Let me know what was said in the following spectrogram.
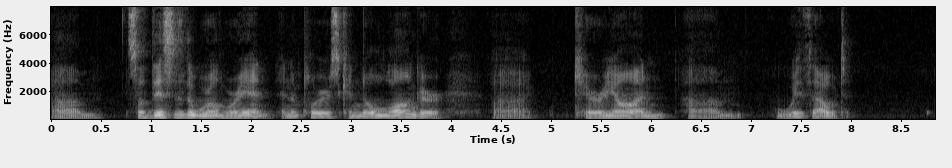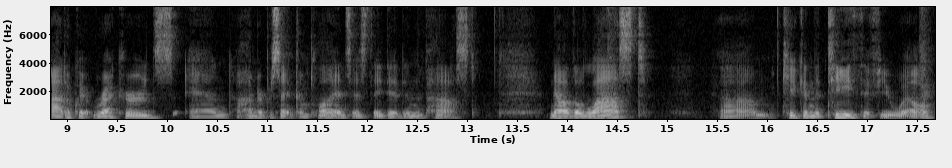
Um, so, this is the world we're in, and employers can no longer uh, carry on um, without adequate records and 100% compliance as they did in the past. Now, the last um, kick in the teeth, if you will,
